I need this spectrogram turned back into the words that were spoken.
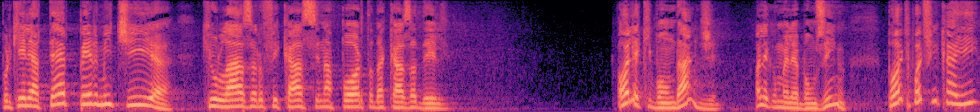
Porque ele até permitia que o Lázaro ficasse na porta da casa dele. Olha que bondade. Olha como ele é bonzinho. Pode, pode ficar aí.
